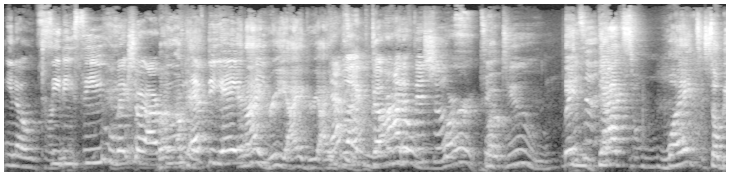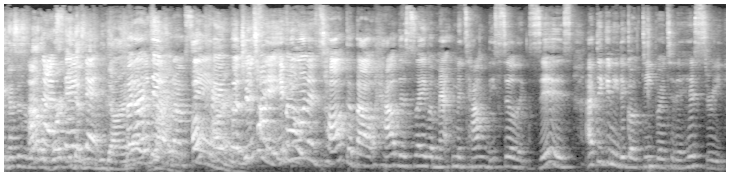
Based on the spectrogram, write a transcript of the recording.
you know, CDC who make sure our But, food, okay, FDA. And I agree. I agree. I That's agree. Black government officials? work to But- do. And it's a- that's what. So because there's a lot of work, it doesn't that- need to be done. But I That's think not what I'm saying. okay, Right. but You're listen, talking if about- you want to talk about how the slave mentality still exists, I think you need to go deeper into the history.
